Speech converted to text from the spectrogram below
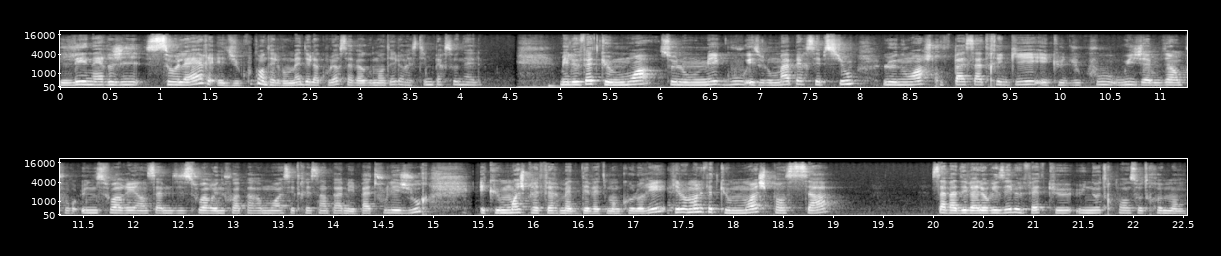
l'énergie solaire. Et du coup, quand elles vont mettre de la couleur, ça va augmenter leur estime personnelle. Mais le fait que moi, selon mes goûts et selon ma perception, le noir, je trouve pas ça très gai et que du coup, oui, j'aime bien pour une soirée, un samedi soir, une fois par mois, c'est très sympa, mais pas tous les jours. Et que moi, je préfère mettre des vêtements colorés. À quel moment le fait que moi, je pense ça, ça va dévaloriser le fait qu'une autre pense autrement.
